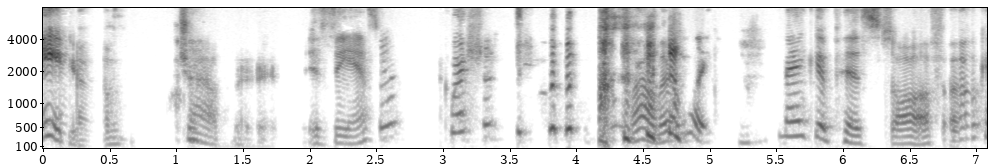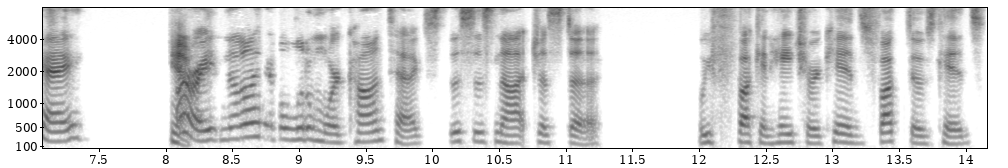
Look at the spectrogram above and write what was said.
damn. Hmm. Child murder is the answer. Question. Wow, they're like mega pissed off. Okay. Yeah. All right. Now I have a little more context, this is not just a we fucking hate your kids, fuck those kids.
